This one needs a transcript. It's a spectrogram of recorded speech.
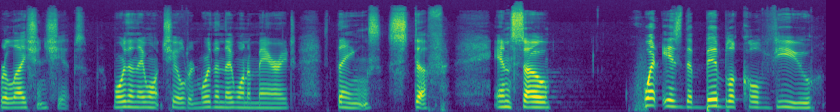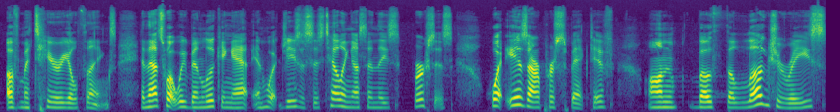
relationships, more than they want children, more than they want a marriage, things, stuff. And so what is the biblical view of material things? And that's what we've been looking at and what Jesus is telling us in these verses. What is our perspective on both the luxuries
